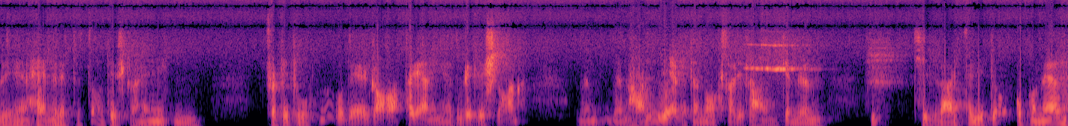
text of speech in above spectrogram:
ble henrettet av tyskerne i 1942, Og det ga foreningen et veldig slag. Den, den har levet en nokså litt hånd til munn tilværelse litt opp og ned.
